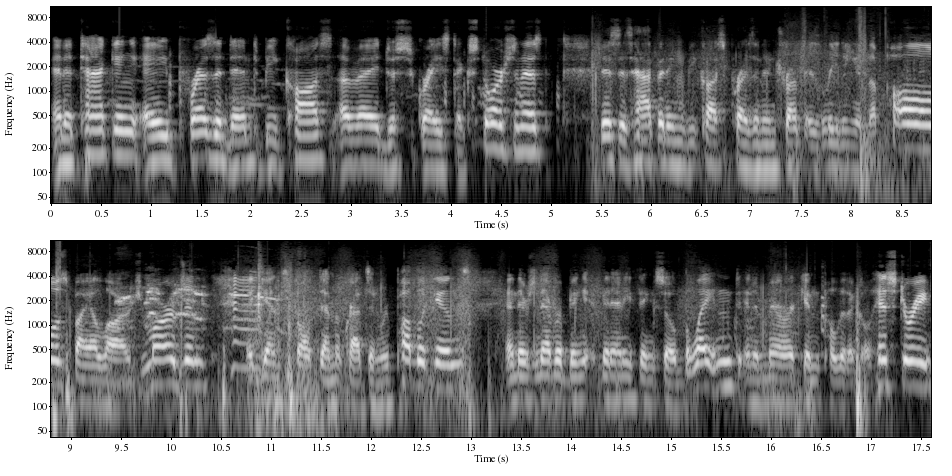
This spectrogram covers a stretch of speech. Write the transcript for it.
and attacking a president because of a disgraced extortionist. This is happening because President Trump is leading in the polls by a large margin against both Democrats and Republicans. And there's never been, been anything so blatant in American political history.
